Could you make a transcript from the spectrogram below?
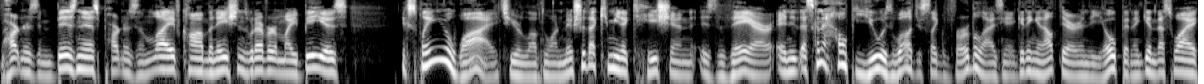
partners in business, partners in life, combinations, whatever it might be, is explain your why to your loved one. Make sure that communication is there. And that's going to help you as well, just like verbalizing it, getting it out there in the open. Again, that's why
